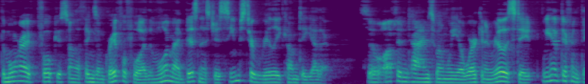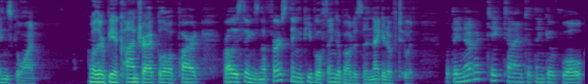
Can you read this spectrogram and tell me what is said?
the more I focus on the things I'm grateful for, the more my business just seems to really come together. So, oftentimes when we are working in real estate, we have different things go on, whether it be a contract blow apart or all these things. And the first thing people think about is the negative to it. But they never take time to think of, well,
